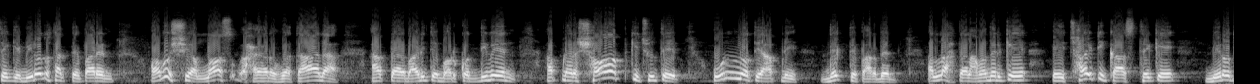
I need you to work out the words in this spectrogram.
থেকে বিরত থাকতে পারেন, অবশ্যই আল্লাহ সুবহানাহু ওয়া তাআলা আপনার বাড়িতে বরকত দিবেন, আপনার সব কিছুতে উন্নতি আপনি দেখতে পারবেন। আল্লাহ তাআলা আমাদেরকে এই ছয়টি কাজ থেকে বিরত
